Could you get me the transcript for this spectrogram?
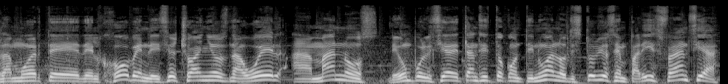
La muerte del joven de 18 años Nahuel a manos de un policía de tránsito continúan los disturbios en París, Francia,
